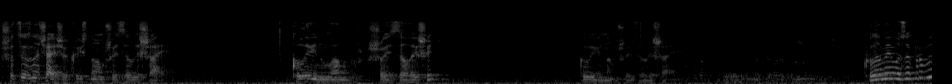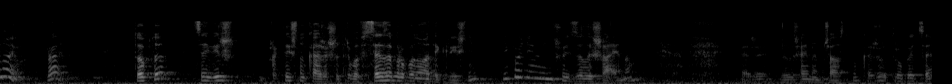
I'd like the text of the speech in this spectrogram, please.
Що це означає, що Кришна вам щось залишає? Коли він вам щось залишить? Коли він нам щось залишає? Коли ми йому запропонуємо, правильно? Тобто, цей вірш практично каже, що треба все запропонувати Кришні, і потім він щось залишає нам. Каже, залишає нам частку, каже, от роби це,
